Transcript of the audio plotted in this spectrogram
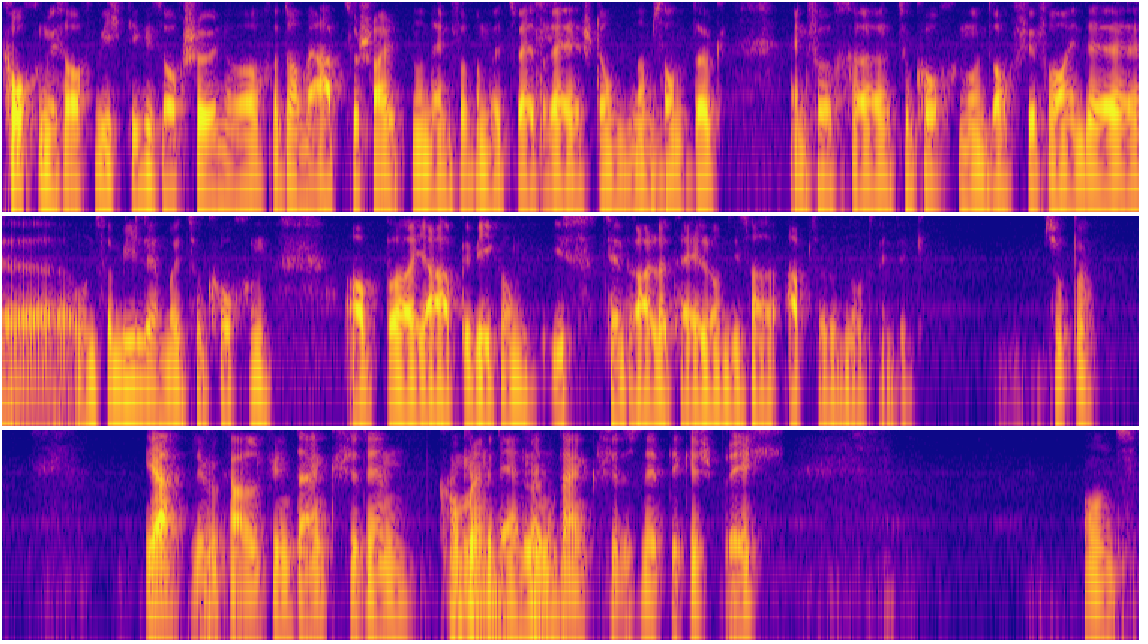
Kochen ist auch wichtig, ist auch schön, aber auch da mal abzuschalten und einfach einmal zwei, drei Stunden am Sonntag einfach äh, zu kochen und auch für Freunde äh, und Familie mal zu kochen. Aber ja, Bewegung ist zentraler Teil und ist absolut notwendig. Super. Ja, lieber Karl, vielen Dank für dein Kommen. Danke für die Einladung. Vielen Dank für das nette Gespräch. Und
